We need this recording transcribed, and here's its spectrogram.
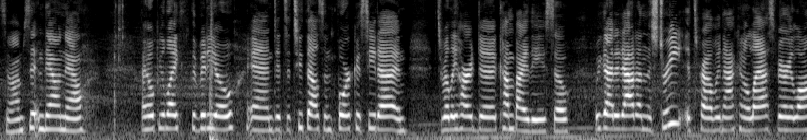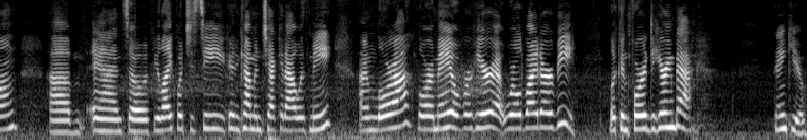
So I'm sitting down now. I hope you liked the video and it's a 2004 Casita and it's really hard to come by these. So we got it out on the street. It's probably not going to last very long um, and so if you like what you see you can come and check it out with me I'm Laura, Laura May over here at Worldwide RV. Looking forward to hearing back. Thank you.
